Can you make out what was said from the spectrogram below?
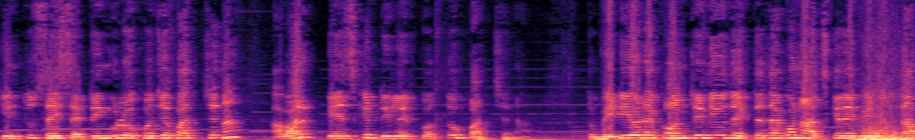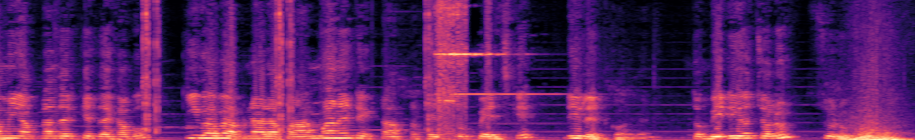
কিন্তু সেই সেটিংগুলো খুঁজে পাচ্ছে না, আবার পেজকে ডিলিট করতেও পারছে না। তো ভিডিওটা কন্টিনিউ দেখতে থাকুন। আজকের এই ভিডিওতে আমি আপনাদেরকে দেখাবো কীভাবে আপনারা পার্মানেন্ট একটা আপনার ফেসবুক পেজকে ডিলিট করবেন। তো ভিডিও চলুন শুরু করুন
